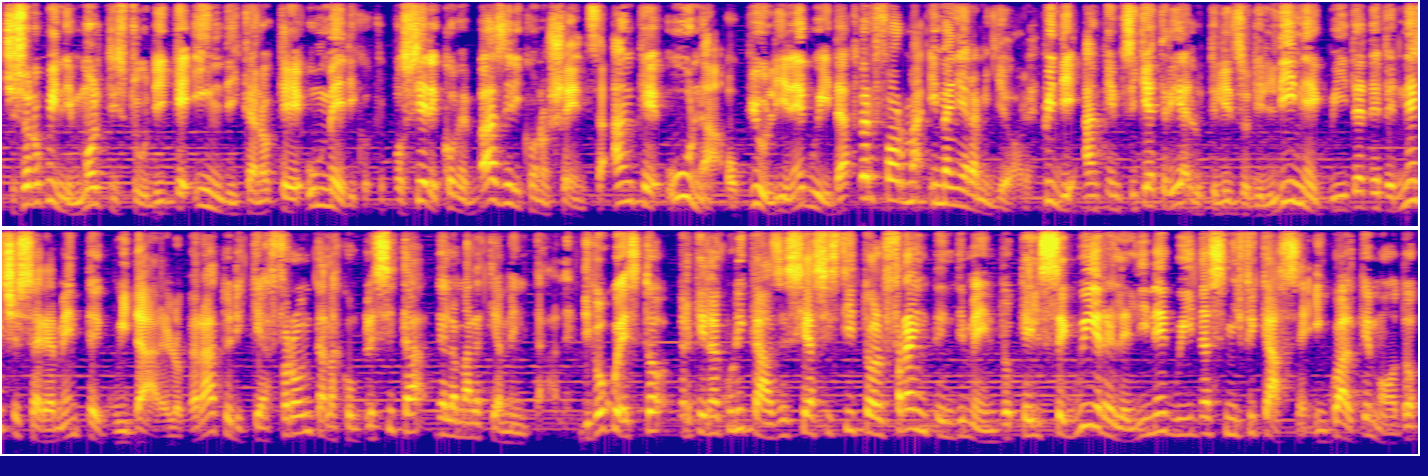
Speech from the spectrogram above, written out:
Ci sono quindi molti studi che indicano che un medico che possiede come base di conoscenza anche una o più linee guida performa in maniera migliore. Quindi anche in psichiatria l'utilizzo di linee guida deve necessariamente guidare l'operato di chi affronta la complessità della malattia mentale. Dico questo perché in alcuni casi si è assistito al fraintendimento che il seguire le linee guida significasse in qualche modo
